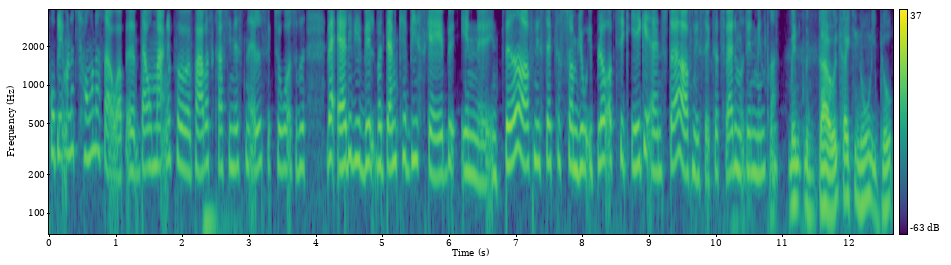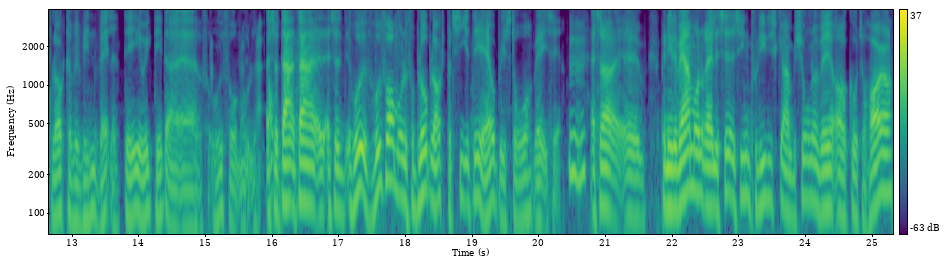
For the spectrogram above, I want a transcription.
problemerne tårner sig jo op. Øh, der er jo mangel på, på arbejdskraft i næsten alle sektorer osv. Hvad er det, vi vil? Hvordan kan vi skabe en, øh, en bedre offentlig sektor, som jo i blå optik ikke er en større offentlig sektor, tværtimod det er en mindre? Men, men der er jo ikke rigtig nogen i Blå Blok, der vil vinde valget. Det er jo ikke det, der er hovedformålet. Altså, der, der, altså hoved, hovedformålet for Blå Bloks partier, det er jo at blive store hver især. Mm. Altså, øh, Pernille Vermund realiserede sine politiske ambitioner ved at gå til højre.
